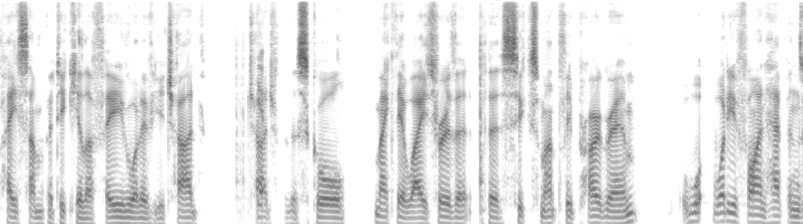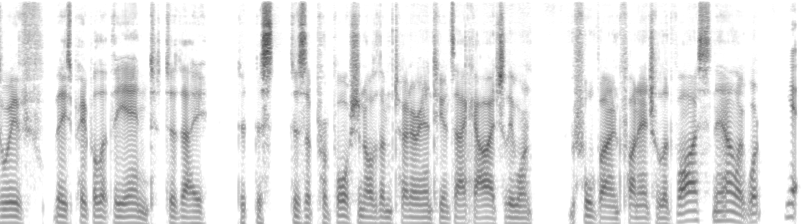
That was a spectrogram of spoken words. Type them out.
pay some particular fee, whatever you charge charge yep. for the school, make their way through the, the six monthly program. What, what do you find happens with these people at the end? Do they does, does a proportion of them turn around to you and say, okay, I actually want full blown financial advice now? Like what? Yep.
